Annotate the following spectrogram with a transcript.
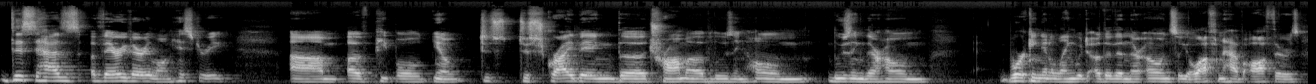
this has a very very long history um, of people, you know, just describing the trauma of losing home, losing their home, working in a language other than their own. So you'll often have authors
